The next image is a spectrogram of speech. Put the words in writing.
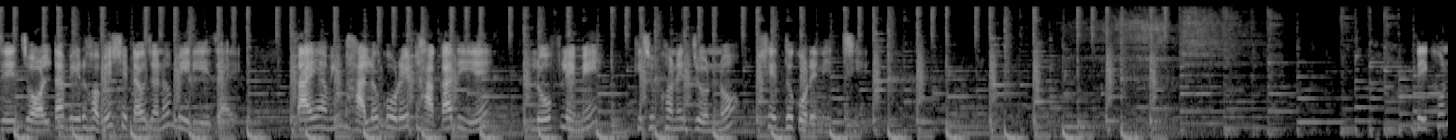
যে জলটা বের হবে সেটাও যেন বেরিয়ে যায়। তাই আমি ভালো করে ঢাকা দিয়ে লো ফ্লেমে কিছুক্ষণের জন্য সেদ্ধ করে নিচ্ছি। দেখুন,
